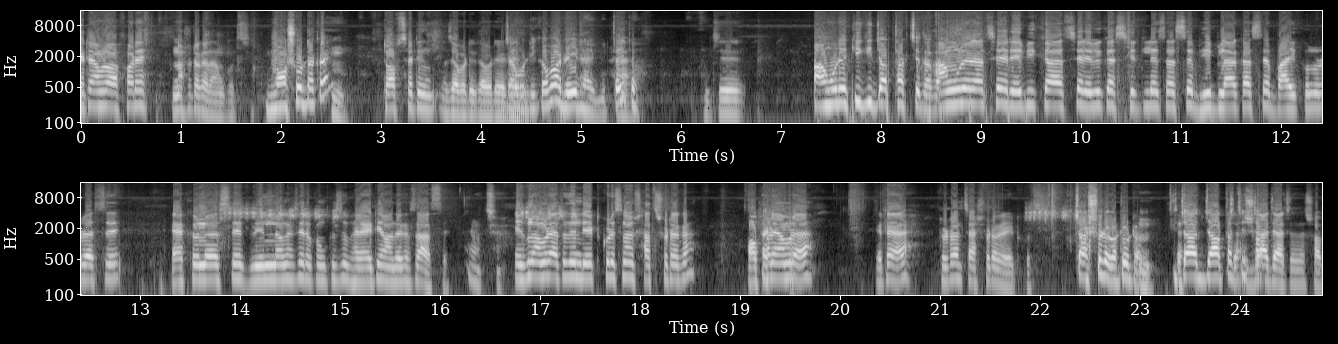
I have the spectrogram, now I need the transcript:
এটা আমরা অফারে নশো টাকা দাম করছি। নশো টাকায়? টপ সেটিং জাবাটি কাবাডি জাবটিকা বা রেড হাইব্রিড তাই তো? যে আঙুরে কি কি জাত থাকছে দাদা? আঙুরের আছে রেবিকা আছে রেবিকা সিডলেস আছে ভি ব্ল্যাক আছে বাইকুনুর আছে অ্যাকোলো আছে গ্রিন লং আছে এরকম কিছু ভ্যারাইটি আমাদের কাছে আছে। আচ্ছা। এগুলো আমরা এতদিন রেট করেছিলাম সাতশো টাকা। অফারে আমরা এটা টোটাল চারশো টাকা রেট করছি। চারশো টাকা টোটাল যা যা আছে যা যা আছে সব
